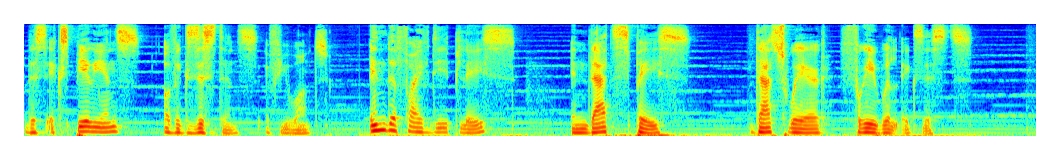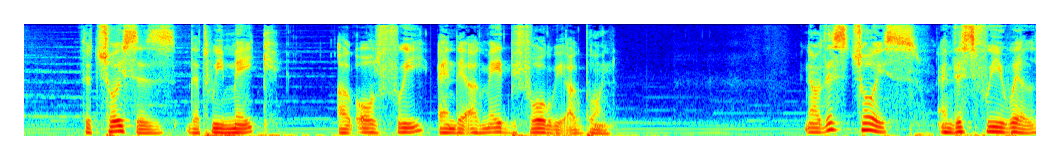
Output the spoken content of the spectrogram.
This experience of existence, if you want. In the 5D place, in that space, that's where free will exists the choices that we make are all free and they are made before we are born. Now, this choice and this free will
